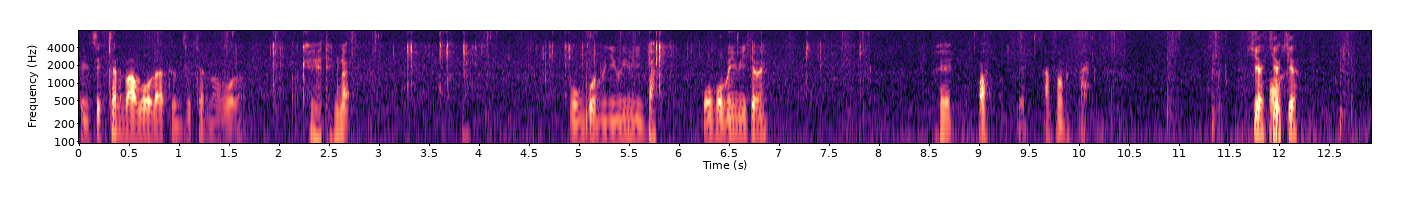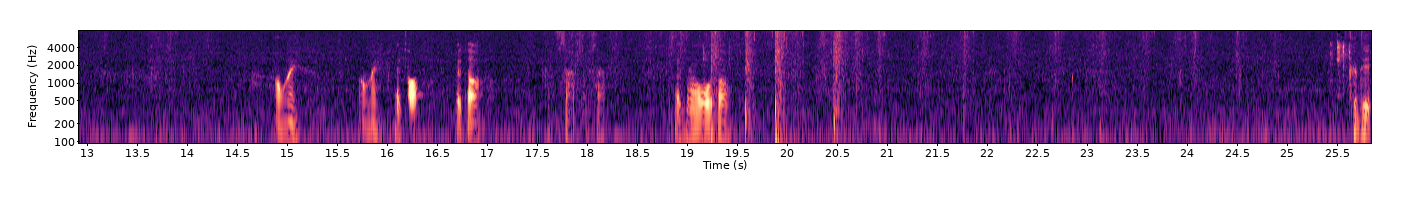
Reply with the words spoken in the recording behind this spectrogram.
ถึงซิกชันบาโวแล้วถึงซิกชันบาโวแล้วโอเคถึงละ วงคุณมันยังไม่มีไป วงผมไม่มีใช่ไหมโอเคไปโอเคสามสองหนึ่งไปเคลียร์เคลียร์เคลียร์เอาไง เอาไงไปต่อไปต่อรับทราบรับทราบไปบราโวต่อเคลื่อนที่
